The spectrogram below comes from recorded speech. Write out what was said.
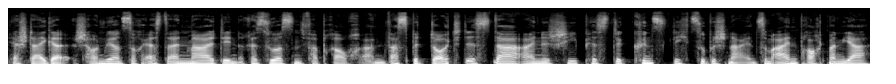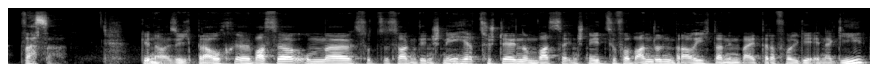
Herr Steiger, schauen wir uns doch erst einmal den Ressourcenverbrauch an. Was bedeutet es da, eine Skipiste künstlich zu beschneien? Zum einen braucht man ja Wasser. Genau, also ich brauche äh, Wasser, um äh, sozusagen den Schnee herzustellen. Um Wasser in Schnee zu verwandeln, brauche ich dann in weiterer Folge Energie.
